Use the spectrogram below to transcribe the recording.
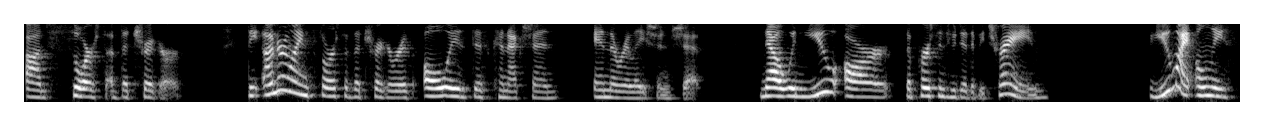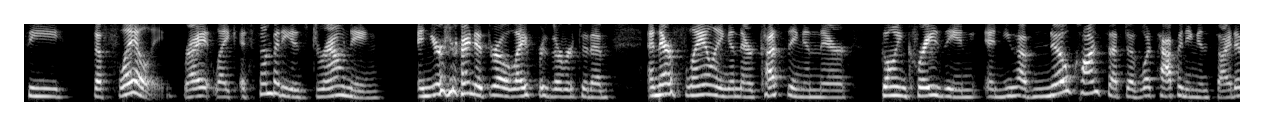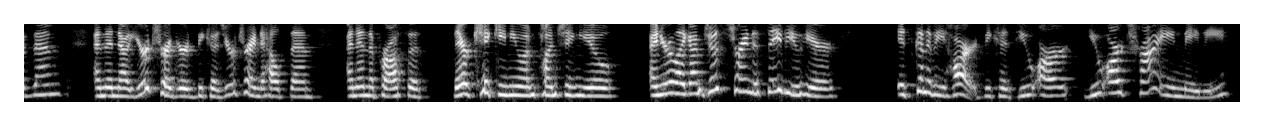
um, source of the trigger? The underlying source of the trigger is always disconnection in the relationship. Now, when you are the person who did the betraying, you might only see the flailing, right? Like if somebody is drowning and you're trying to throw a life preserver to them and they're flailing and they're cussing and they're going crazy and, and you have no concept of what's happening inside of them and then now you're triggered because you're trying to help them and in the process they're kicking you and punching you and you're like i'm just trying to save you here. It's going to be hard because you are you are trying maybe.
